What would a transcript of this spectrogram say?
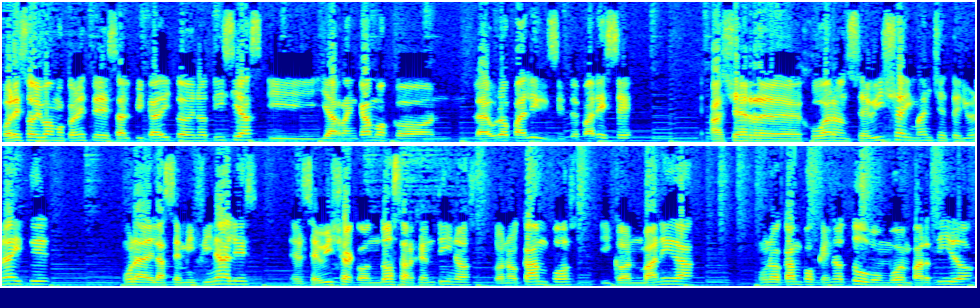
por eso hoy vamos con este salpicadito de noticias y, arrancamos con la Europa League, si te parece. Ayer eh, jugaron Sevilla y Manchester United, una de las semifinales. El Sevilla con dos argentinos, con Ocampos y con Vanega. Un Ocampos que no tuvo un buen partido,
